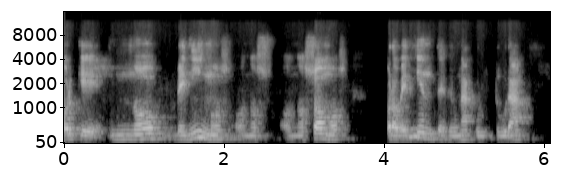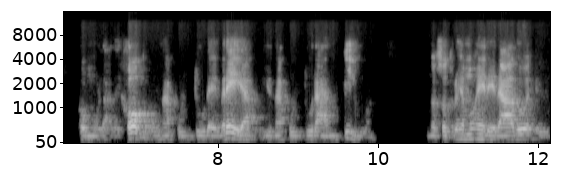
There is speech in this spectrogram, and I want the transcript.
porque no venimos o, nos, o no somos provenientes de una cultura como la de Job, una cultura hebrea y una cultura antigua. Nosotros hemos heredado el,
